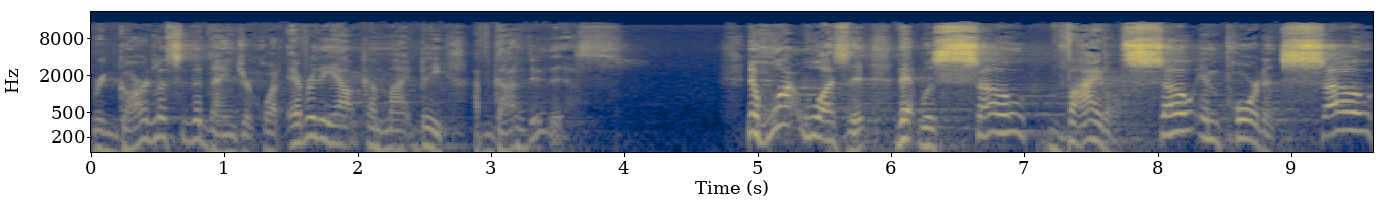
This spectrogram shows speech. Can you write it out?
Regardless of the danger, whatever the outcome might be, I've got to do this. Now, what was it that was so vital, so important, so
